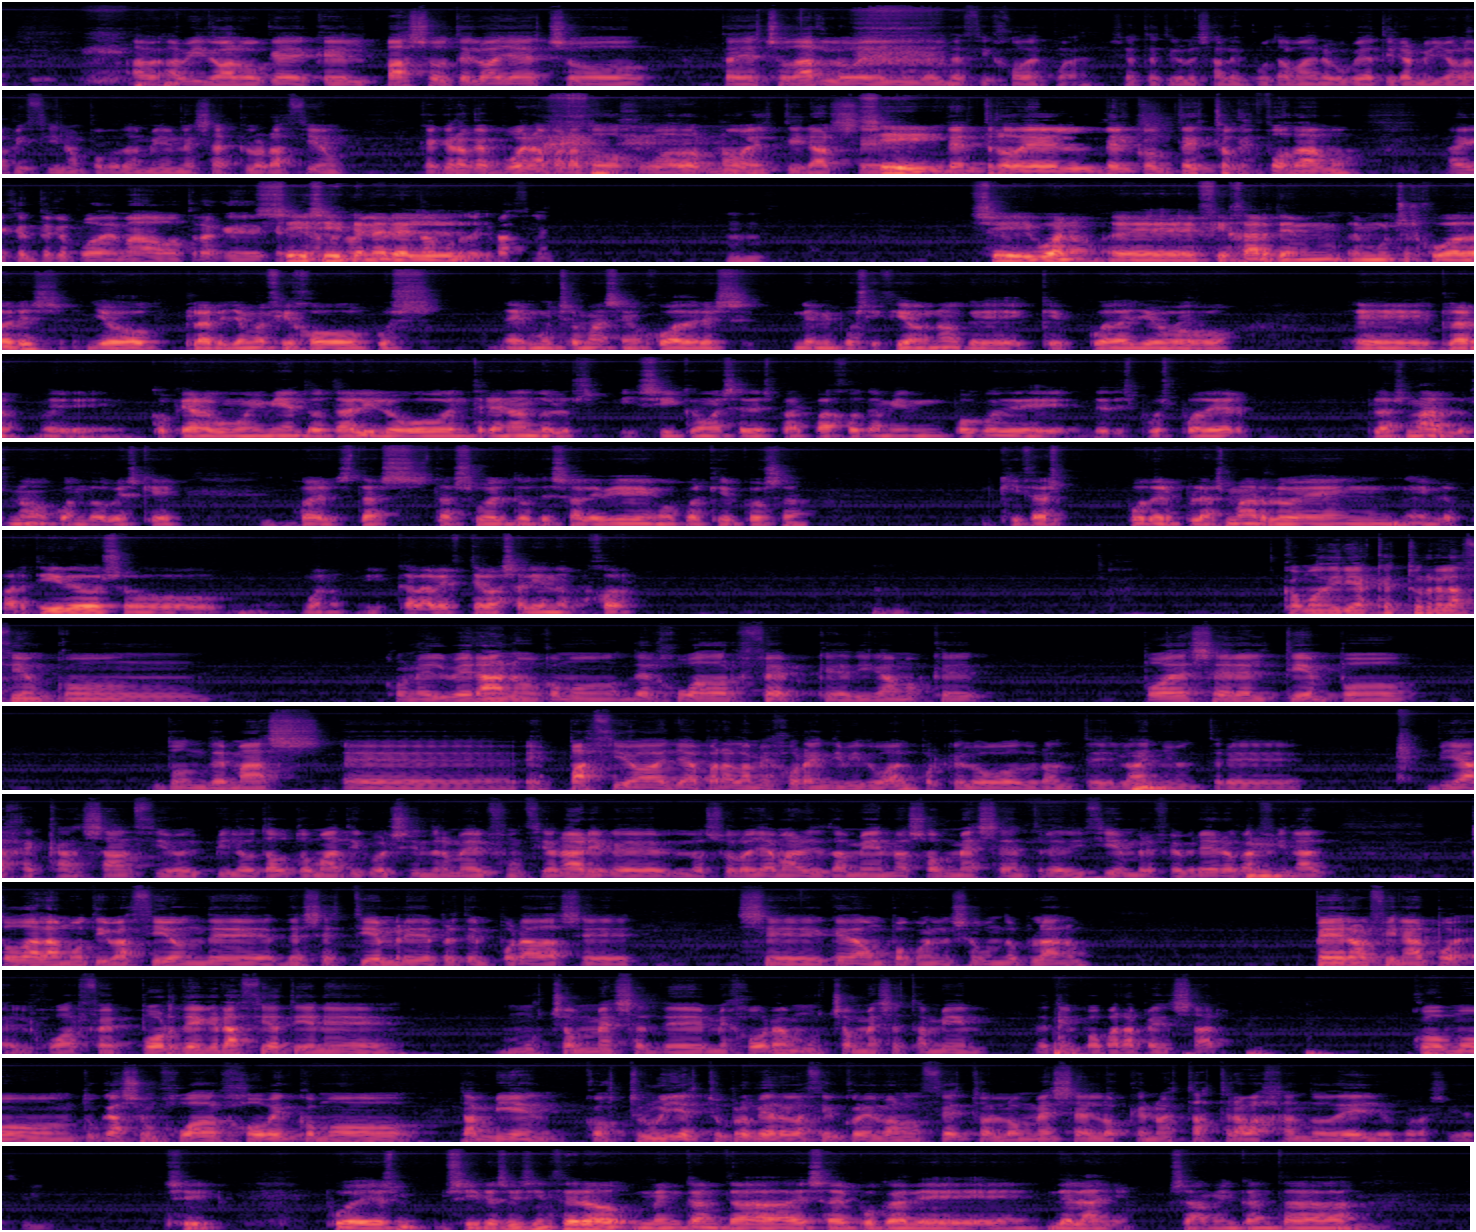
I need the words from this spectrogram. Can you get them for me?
ha, habido algo que, el paso te lo haya hecho, te haya hecho darlo el, el decir, joder, pues si a este tío le sale puta madre, pues voy a tirarme yo a la piscina un poco también, en esa exploración que creo que es buena para todo jugador, ¿no? El tirarse dentro del, contexto que podamos. Hay gente que puede más, otra que... sí, sí, tener el... Sí, bueno, eh, fijarte en, muchos jugadores. Yo, claro, yo me fijo pues eh, mucho más en jugadores de mi posición, ¿no? Que, pueda yo, eh, claro, copiar algún movimiento tal y luego entrenándolos. Y sí, con ese desparpajo también un poco de, de después poder plasmarlos, ¿no? Cuando ves que pues estás, estás suelto, te sale bien o cualquier cosa, quizás poder plasmarlo en, los partidos o, bueno, y cada vez te va saliendo mejor. ¿Cómo dirías que es tu relación con, con el verano como del jugador FEB? Que digamos que puede ser el tiempo donde más eh, espacio haya para la mejora individual, porque luego durante el mm. año entre viajes, cansancio, el piloto automático, el síndrome del funcionario, que lo suelo llamar yo también, ¿no? esos meses entre diciembre y febrero, que al mm. final toda la motivación de, septiembre y de pretemporada se, se queda un poco en el segundo plano. Pero al final, pues el jugador FED, por desgracia, tiene muchos meses de mejora, muchos meses también de tiempo para pensar. Como en tu caso, un jugador joven, cómo también construyes tu propia relación con el baloncesto en los meses en los que no estás trabajando de ello, por así decirlo. Sí, pues si te soy sincero, me encanta esa época de, del año. O sea, me encanta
